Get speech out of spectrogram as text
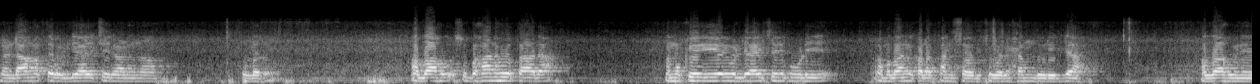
രണ്ടാമത്തെ വെള്ളിയാഴ്ചയിലാണ് നാം ഉള്ളത്. അള്ളാഹു സുബാനഹു താര നമുക്ക് ഈ ഒരു വെള്ളിയാഴ്ചയിൽ കൂടി റമദാൻ കടക്കാൻ സാധിച്ചു. അലഹമുല്ല അള്ളാഹുവിനെ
